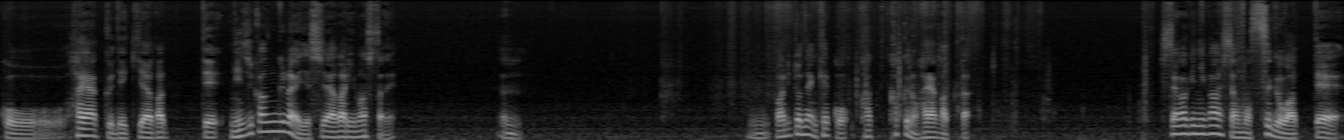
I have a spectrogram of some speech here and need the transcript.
構早く出来上がって2時間ぐらいで仕上がりましたね。うん、うん、割とね結構書くの早かった。下書きに関してはもうすぐ終わって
